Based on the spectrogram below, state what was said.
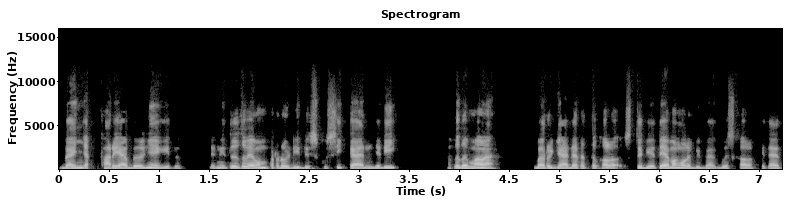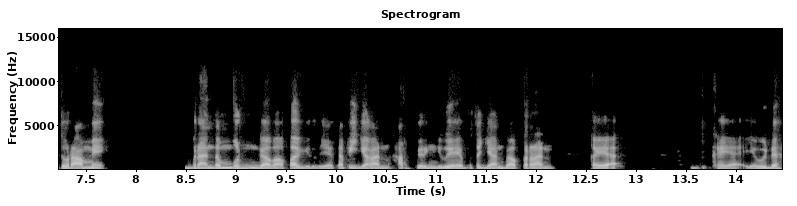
banyak variabelnya gitu. Dan itu tuh memang perlu didiskusikan. Jadi aku tuh malah baru nyadar tuh kalau studio itu emang lebih bagus kalau kita itu rame. Berantem pun nggak apa-apa gitu ya. Tapi jangan hard feeling juga ya. Betul jangan baperan. Kayak kayak ya udah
